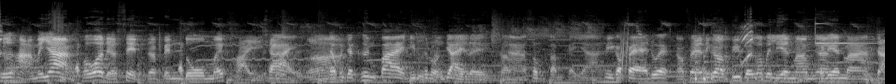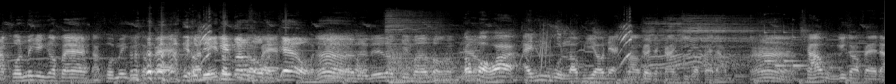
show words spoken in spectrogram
คือหาไม่ยาก เพราะว่าเดี๋ยวเสร็จจะเป็นโดมไม้ไผ่ใช่อ่าแล้วมันจะขึ้นป้ายริมถนนใหญ่เลยครับ อ่าส้มตำไก่ย่างมีกาแฟด้วยกาแฟนี่ก็พี่เบิร์ดก็ไปเรียนมาเหมือนกัไปเรียนมาจากคนไม่กินกาแฟ แต่คนไม่กินกาแฟ เดี๋ยวนี้กินมาละสองสามแก้วเออเดี๋ยวนี้เรากินมาสองสามต้องบอกว่าไอ้ที่หุ่นเราเพียวเนี่ยเกิดจากการกินกาแฟดำอ่าเช้าผมกินกาแฟด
